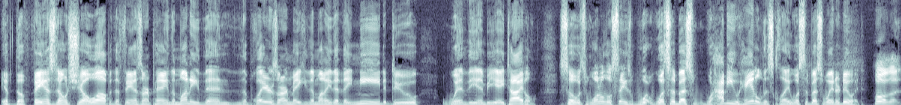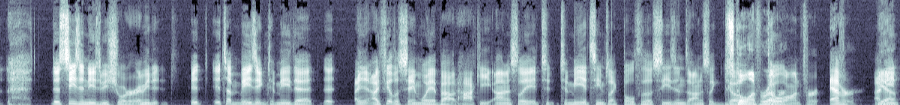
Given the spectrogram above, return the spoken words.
if the fans don't show up and the fans aren't paying the money, then the players aren't making the money that they need to win the NBA title. So it's one of those things. What what's the best? How do you handle this, Clay? What's the best way to do it? Well, the, the season needs to be shorter. I mean, it, it it's amazing to me that. that I, I feel the same way about hockey. Honestly, to to me, it seems like both of those seasons, honestly, go, go on forever. Go on forever. I Yeah. mean,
